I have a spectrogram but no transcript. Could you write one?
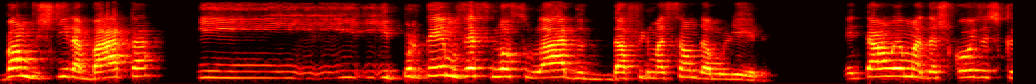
vamos vestir a bata e, e, e perdemos esse nosso lado da afirmação da mulher. Então, é uma das coisas que,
